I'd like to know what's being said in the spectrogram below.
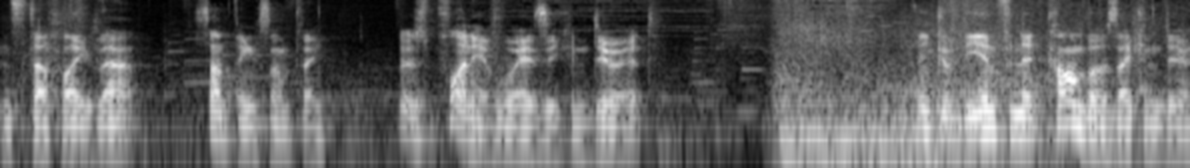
and stuff like that. Something something. There's plenty of ways you can do it. Think of the infinite combos I can do.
